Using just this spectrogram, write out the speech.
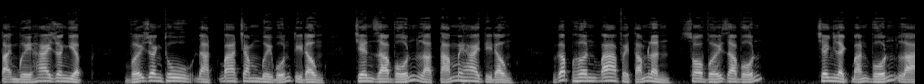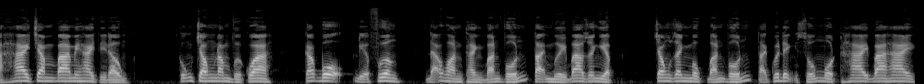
tại 12 doanh nghiệp – với doanh thu đạt 314 tỷ đồng trên giá vốn là 82 tỷ đồng, gấp hơn 3,8 lần so với giá vốn. Chênh lệch bán vốn là 232 tỷ đồng. Cũng trong năm vừa qua, các bộ, địa phương đã hoàn thành bán vốn tại 13 doanh nghiệp trong danh mục bán vốn tại quyết định số 1232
